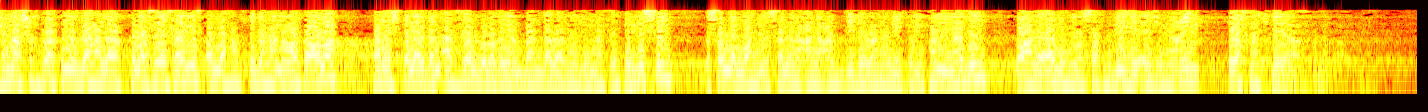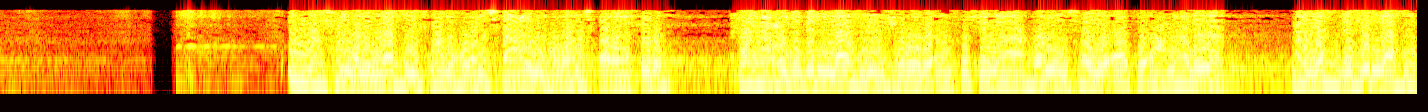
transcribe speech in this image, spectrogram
juma suhbatimizda hali xulosa yasaymiz alloh subhanava taolo farishtalardan afzal bo'ladigan bandalarni jumlasiga kirgizsin وصلى الله وسلم على عبدك ونبيك محمد وعلى آله وصحبه أجمعين برحمتك يا أرحم الراحمين إن الحمد لله نحمده ونستعينه ونستغفره ونعوذ بالله من شرور أنفسنا ومن سيئات أعمالنا. من يهده الله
